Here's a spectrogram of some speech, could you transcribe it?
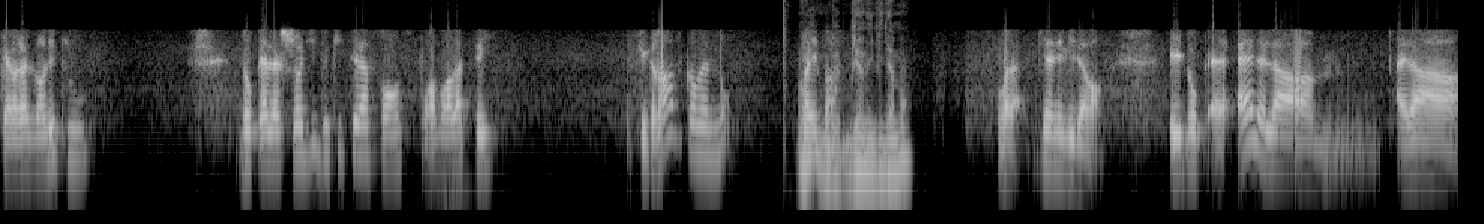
qu'elle reste dans les clous. Donc elle a choisi de quitter la France pour avoir la paix. C'est grave quand même, non? Oui, bah, bien évidemment. Voilà, bien évidemment. Et donc elle, elle a, elle a,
